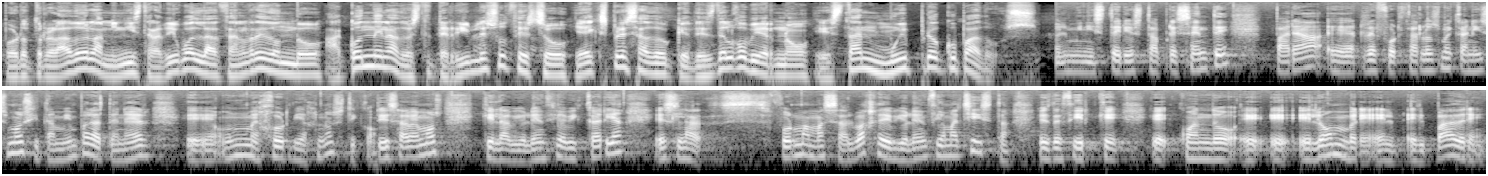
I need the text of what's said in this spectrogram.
Por otro lado, la ministra de Igualdad, Ana Redondo, ha condenado este terrible suceso y ha expresado que desde el gobierno están muy preocupados. El ministerio está presente para eh, reforzar los mecanismos y también para tener eh, un mejor diagnóstico. Y sabemos que la violencia vicaria es la forma más salvaje de violencia machista, es decir, que eh, cuando el hombre, el, padre,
